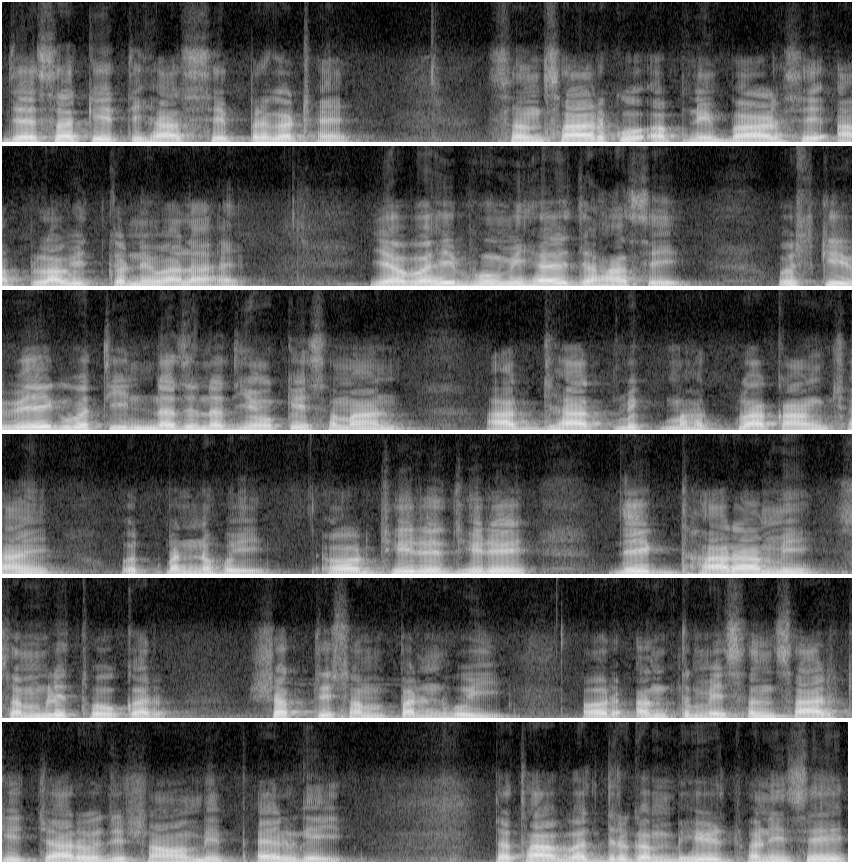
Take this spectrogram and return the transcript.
जैसा कि इतिहास से प्रकट है संसार को अपनी बाढ़ से आप्लावित करने वाला है। यह वही भूमि है जहाँ से उसकी वेगवती नद नदियों के समान आध्यात्मिक महत्वाकांक्षाएँ उत्पन्न हुई और धीरे धीरे एक धारा में सम्मिलित होकर शक्ति संपन्न हुई और अंत में संसार की चारों दिशाओं में फैल गई। तथा वज्र गंभीर ध्वनि से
